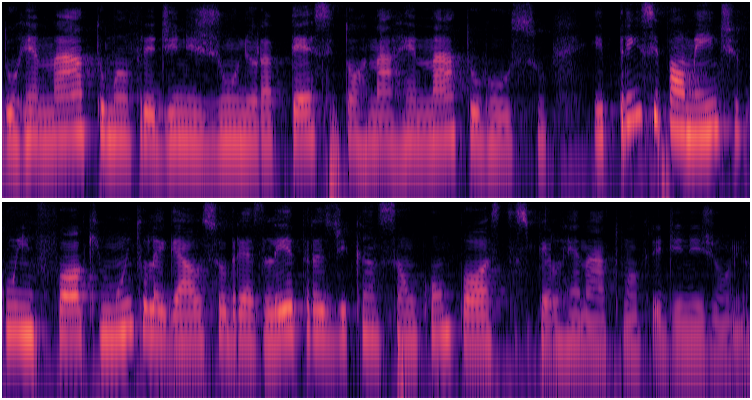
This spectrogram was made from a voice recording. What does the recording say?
do Renato Manfredini Júnior até se tornar Renato Russo e principalmente com um enfoque muito legal sobre as letras de canção compostas pelo Renato Manfredini Júnior,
